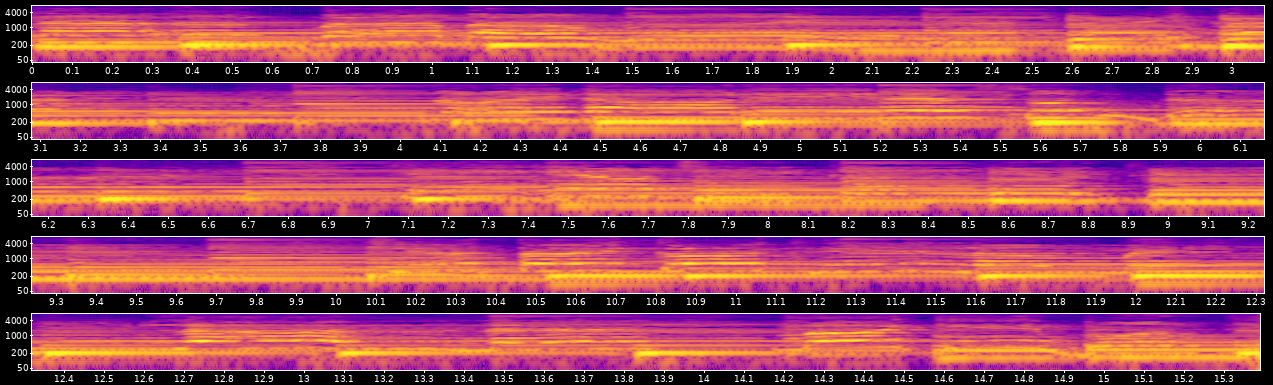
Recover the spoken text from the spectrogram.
là ước mơ bao người là tài ăn nỗi đau đi đến suốt đời, khi yêu chỉ cần như thế. Chia tay có khi làm mình lãng lên mỗi khi buồn thì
